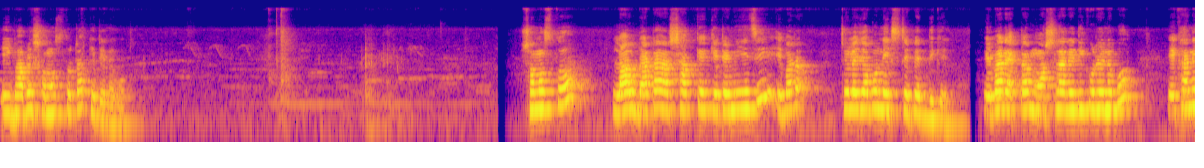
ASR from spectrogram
এইভাবে সমস্তটা কেটে নেব। সমস্ত লাউ, ডাঁটা আর শাককে কেটে নিয়েছি। এবার চলে যাব নেক্সট স্টেপের দিকে। এবার একটা মশলা রেডি করে নেব। এখানে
